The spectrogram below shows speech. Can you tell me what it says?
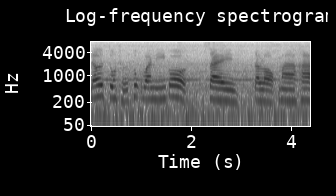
แล้วจนถึงทุกวันนี้ก็ใส่ตลอดมาค่ะ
